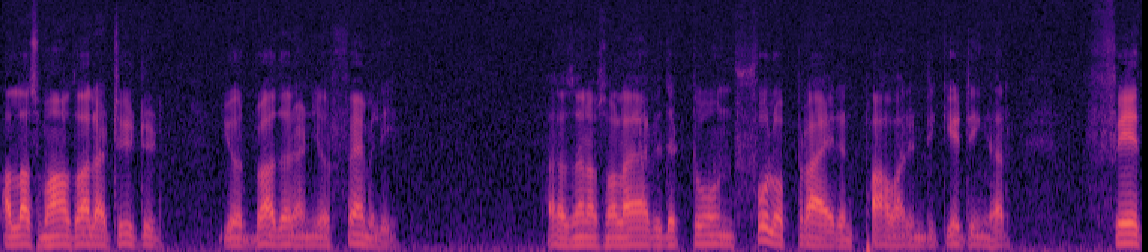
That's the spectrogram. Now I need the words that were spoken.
Allah subhanahu wa ta'ala treated your brother and your family. Hazrat Salaya with a tone full of pride and power indicating her faith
